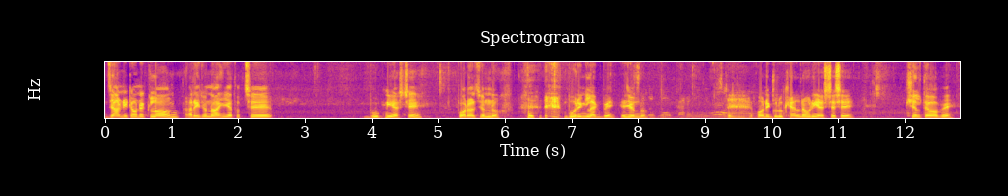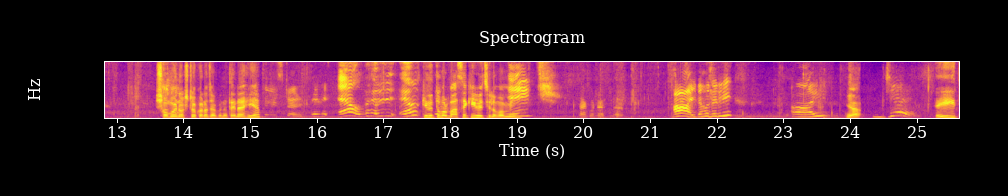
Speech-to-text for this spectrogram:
জার্নিটা অনেক লং আর এই জন্য আহিয়াত হচ্ছে বুক নিয়ে আসছে পড়ার জন্য। বোরিং লাগবে এই জন্য। অনেকগুলো খেলনাও নিয়ে আসছে সে। খেলতে হবে। সময় নষ্ট করা যাবে না তাই না এল কিন্তু তোমার বাসে কি হয়েছিল mummy? I yeah J H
